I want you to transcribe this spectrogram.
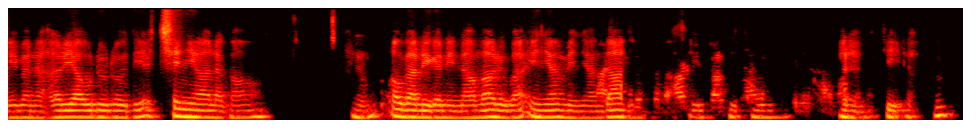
လေးပါးနဲ့ဟရိယဝုဒ္ဓတို့ဒီအချင်းညာ၎င်းအောက်ကနိဂရိနာမရူပအညမယံသာဇာတာပစ္စေနာအဲ့ဒါကြည့်တာနော်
